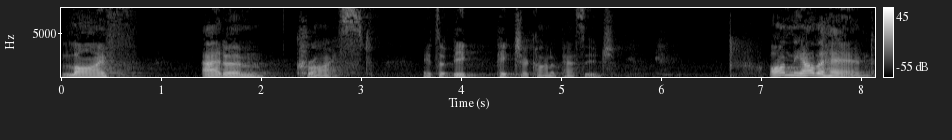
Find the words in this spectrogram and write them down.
life, Adam, Christ. It's a big picture kind of passage. On the other hand,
